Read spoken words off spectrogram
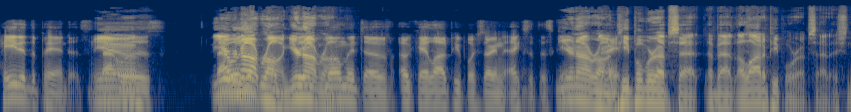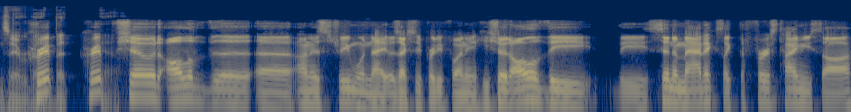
hated the pandas. Yeah. That was that You're was not a- a wrong. You're not wrong. Moment of okay, a lot of people are starting to exit this game. You're not wrong. right? People were upset about a lot of people were upset. I shouldn't say everybody, Kripp, but Kripp yeah. showed all of the uh, on his stream one night. It was actually pretty funny. He showed all of the the cinematics, like the first time you saw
